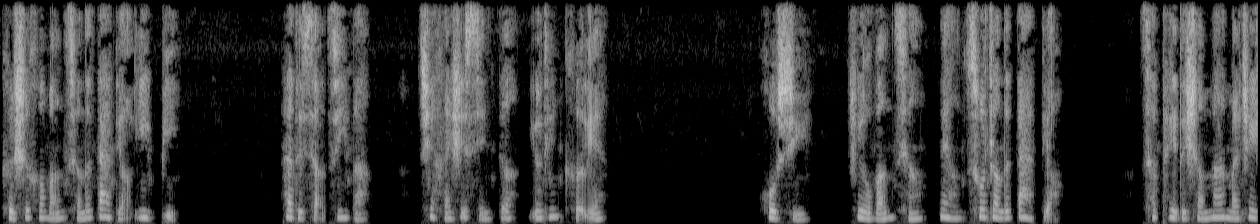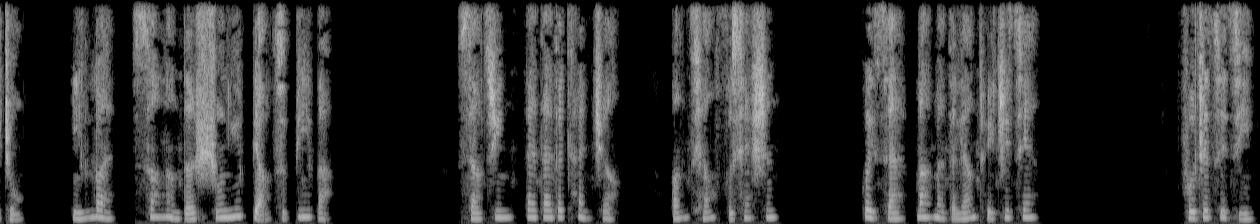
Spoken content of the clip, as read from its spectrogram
可是和王强的大屌一比，他的小鸡巴却还是显得有点可怜。或许只有王强那样粗壮的大屌，才配得上妈妈这种淫乱骚浪的熟女婊子逼吧。小军呆呆的看着王强俯下身，跪在妈妈的两腿之间，扶着自己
